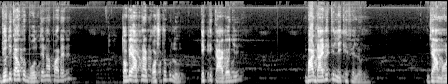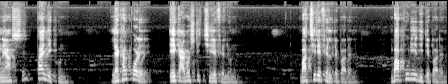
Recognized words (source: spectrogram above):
যদি কাউকে বলতে না পারেন, তবে আপনার কষ্টগুলো একটি কাগজে বা ডায়েরিতে লিখে ফেলুন। যা মনে আসছে তাই লিখুন। লেখার পরে এই কাগজটি ছিঁড়ে ফেলুন বা ছিঁড়ে ফেলতে পারেন বা পুড়িয়ে দিতে পারেন।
